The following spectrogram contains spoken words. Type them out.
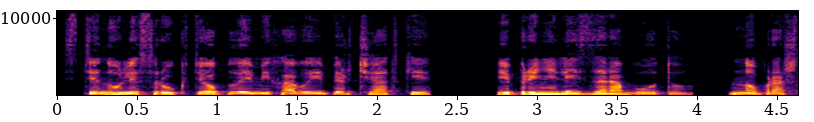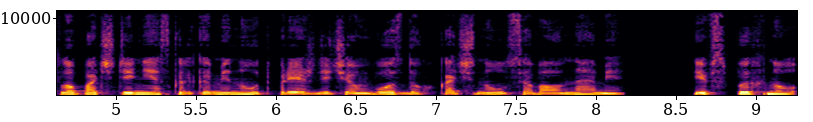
стянули с рук теплые меховые перчатки и принялись за работу, но прошло почти несколько минут, прежде чем воздух качнулся волнами и вспыхнул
